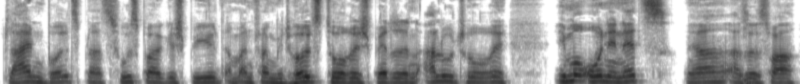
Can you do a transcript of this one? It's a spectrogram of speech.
kleinen Bolzplatz Fußball gespielt, am Anfang mit Holztore, später dann Alutore, immer ohne Netz. Ja, also es war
